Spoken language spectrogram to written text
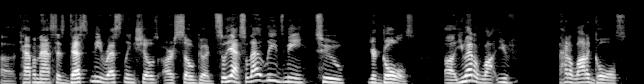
Uh, Kappa Matt says Destiny wrestling shows are so good. So yeah, so that leads me to your goals. Uh, you had a lot. You've had a lot of goals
